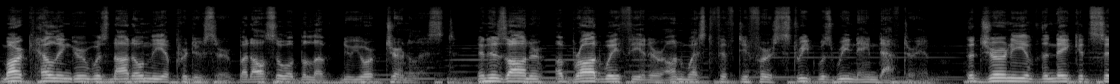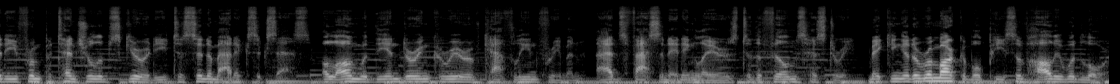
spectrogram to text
Mark Hellinger was not only a producer, but also a beloved New York journalist. In his honor, a Broadway theater on West 51st Street was renamed after him. The journey of the Naked City from potential obscurity to cinematic success, along with the enduring career of Kathleen Freeman, adds fascinating layers to the film's history, making it a remarkable piece of Hollywood lore.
